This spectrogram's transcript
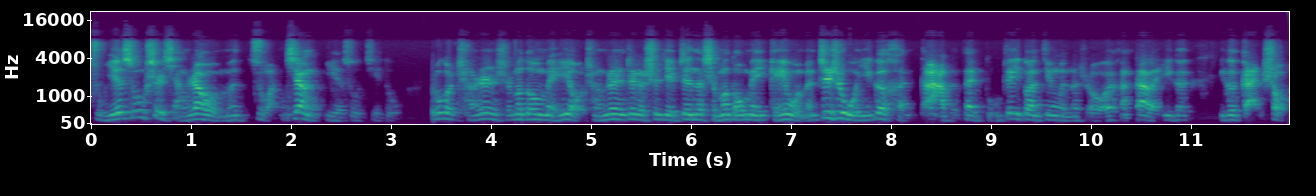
主耶稣是想让我们转向耶稣基督。如果承认什么都没有，承认这个世界真的什么都没给我们，这是我一个很大的在读这一段经文的时候，我很大的一个一个感受。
